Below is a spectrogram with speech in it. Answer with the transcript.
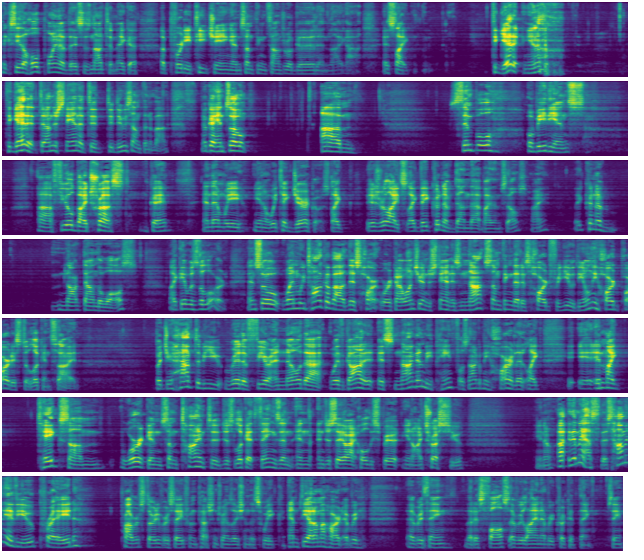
Like, see, the whole point of this is not to make a, a pretty teaching and something that sounds real good and like, uh, it's like to get it, you know? to get it, to understand it, to, to do something about it. Okay, and so um, simple obedience uh, fueled by trust, okay? And then we, you know, we take Jericho's. Like the Israelites, like they couldn't have done that by themselves, right? They couldn't have knocked down the walls. Like it was the Lord. And so when we talk about this heart work, I want you to understand is not something that is hard for you. The only hard part is to look inside. But you have to be rid of fear and know that with God, it's not going to be painful. It's not going to be hard. like it, might take some work and some time to just look at things and, and, and just say, all right, Holy Spirit, you know, I trust you. You know, uh, let me ask this. How many of you prayed Proverbs 30, verse 8 from the Passion Translation this week? Empty out of my heart every everything that is false, every lie, and every crooked thing. See?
